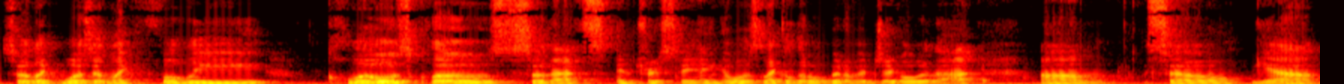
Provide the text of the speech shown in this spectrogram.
So it like wasn't like fully closed closed. So that's interesting. It was like a little bit of a jiggle to that. Um, so yeah.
